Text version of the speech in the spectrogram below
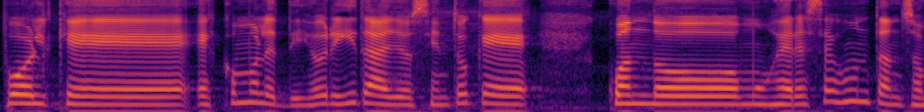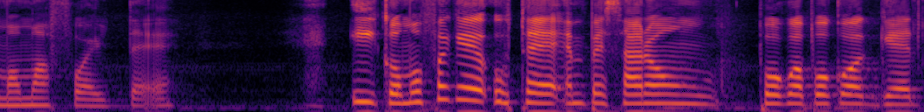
porque es como les dije ahorita, yo siento que cuando mujeres se juntan somos más fuertes. ¿Y cómo fue que ustedes empezaron poco a poco a get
